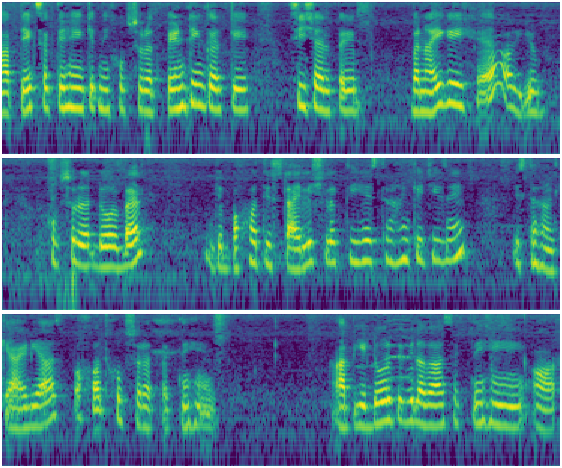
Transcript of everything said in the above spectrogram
आप देख सकते हैं कितनी खूबसूरत पेंटिंग करके शीशल पर बनाई गई है और ये खूबसूरत डोरबेल जो बहुत ही स्टाइलिश लगती है इस तरह की चीज़ें। इस तरह के आइडियाज़ बहुत खूबसूरत लगते हैं। आप ये डोर पे भी लगा सकते हैं और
